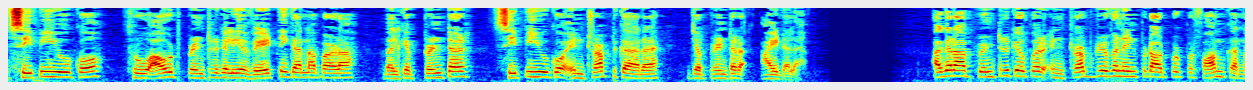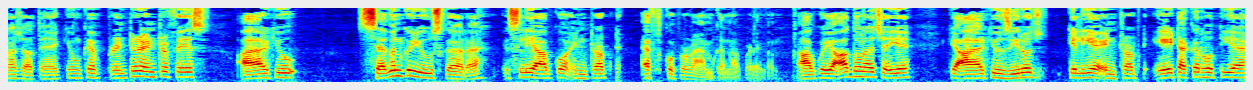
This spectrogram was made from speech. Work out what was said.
سی پی یو کو تھرو آؤٹ پرنٹر کے لیے ویٹ نہیں کرنا پڑ رہا، بلکہ پرنٹر سی پی یو کو انٹرپٹ کر رہا ہے جب پرنٹر آئیڈل ہے۔ اگر آپ پرنٹر کے اوپر interrupt driven input output perform کرنا چاہتے ہیں، کیونکہ printer interface I R Q seven کو یوز کر رہا ہے، اس لیے آپ کو انٹرپٹ ایف کو پروگرام کرنا پڑے گا۔ آپ کو یاد ہونا چاہیے کہ آئی آر کیو زیرو کے لیے انٹرپٹ ایٹ اکر ہوتی ہے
